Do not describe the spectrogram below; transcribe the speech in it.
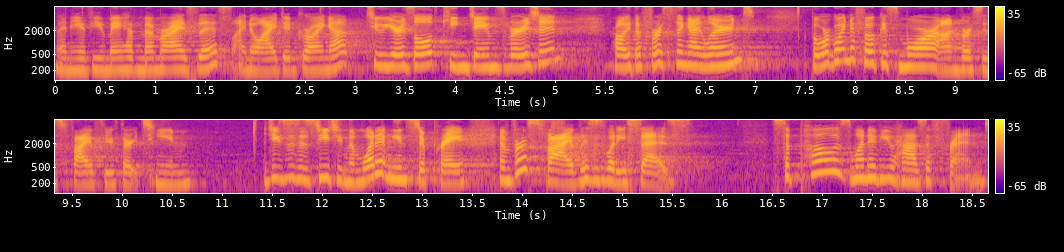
Many of you may have memorized this. I know I did growing up. Two years old, King James Version. Probably the first thing I learned. But we're going to focus more on verses 5 through 13. Jesus is teaching them what it means to pray. In verse 5, this is what he says Suppose one of you has a friend,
